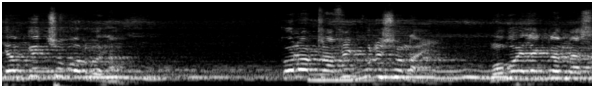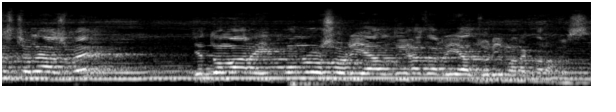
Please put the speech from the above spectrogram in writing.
কেউ কিচ্ছু বলবে না। কোনো ট্রাফিক পুলিশও নাই। মোবাইলে একটা মেসেজ চলে আসবে যে তোমার এই পনেরোশো রিয়াল, দুই হাজার রিয়াল জরিমানা করা হয়েছে।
